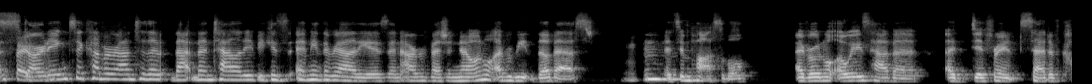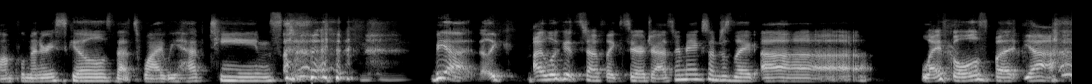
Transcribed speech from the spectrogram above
starting to come around to the, that mentality because I mean, the reality is in our profession, no one will ever be the best. Mhm. It's impossible. Everyone will always have a, a different set of complementary skills. That's why we have teams. but yeah, like I look at stuff like Sarah Drasner makes, I'm just like, uh, life goals, but yeah,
